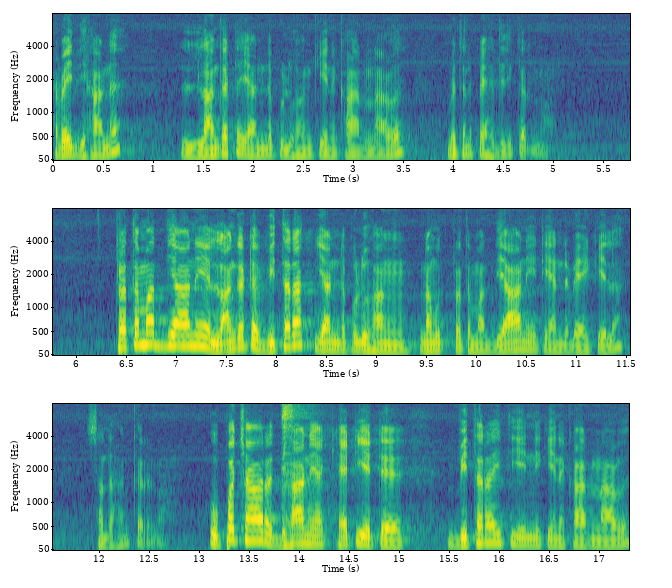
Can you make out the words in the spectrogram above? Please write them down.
හැබැයි දිහාන ළඟට යන්න පුළුවන් කියන කාරණාව මෙතන පැහැදිලි කරනවා. ප්‍රථමධ්‍යානය ළඟට විතරක් යන්න පුළුවන් නමුත් ප්‍රථමධ්‍යානයට යන්න බෑ කියලා සඳහන් කරනවා. උපචාර ධ්‍යානයක් හැටියට විතරයි තියෙන්නේ කියන කාරණාව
